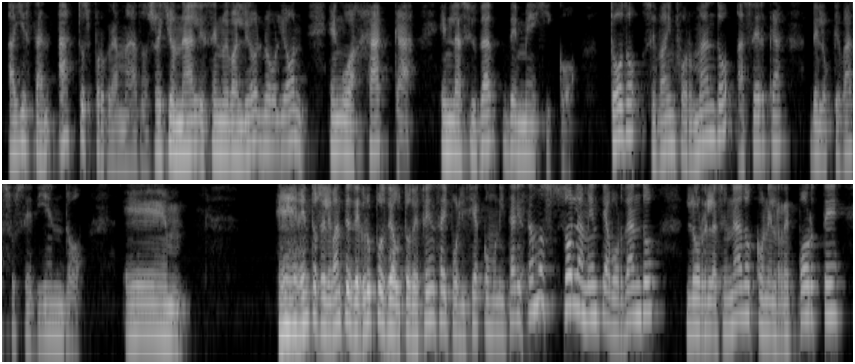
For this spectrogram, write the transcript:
Ahí están actos programados regionales en Nueva Nuevo León, en Oaxaca, en la Ciudad de México. Todo se va informando acerca de lo que va sucediendo. Em, eventos relevantes de grupos de autodefensa y policía comunitaria. Estamos solamente abordando lo relacionado con el reporte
